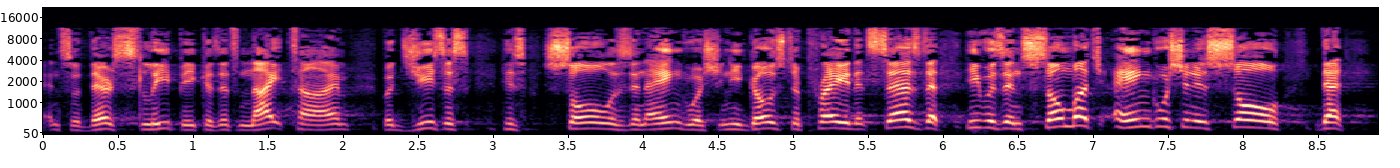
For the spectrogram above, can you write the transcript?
and so they're sleepy because it's nighttime. But Jesus, his soul is in anguish. And he goes to pray. And it says that he was in so much anguish in his soul that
